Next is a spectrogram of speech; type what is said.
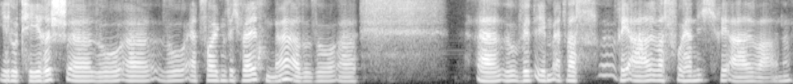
esoterisch. Äh, so, äh, so erzeugen sich Welten. Ne? Also so, äh, äh, so wird eben etwas real, was vorher nicht real war. Ne?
